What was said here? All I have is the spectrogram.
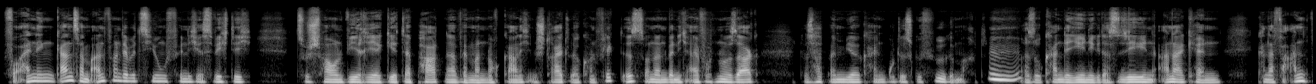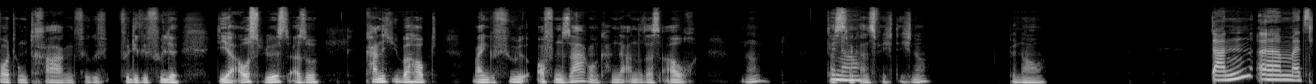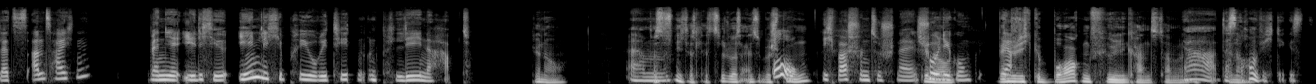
vor allen Dingen ganz am Anfang der Beziehung finde ich es wichtig zu schauen, wie reagiert der Partner, wenn man noch gar nicht im Streit oder Konflikt ist, sondern wenn ich einfach nur sage, das hat bei mir kein gutes Gefühl gemacht. Mhm. Also kann derjenige das sehen, anerkennen, kann er Verantwortung tragen für, für die Gefühle, die er auslöst. Also kann ich überhaupt mein Gefühl offen sagen und kann der andere das auch. Ne? Das ist ja Genau. ganz wichtig, ne? Genau. Dann ähm, als letztes Anzeichen, wenn ihr ähnliche, ähnliche Prioritäten und Pläne habt. Genau. Ähm, Das ist nicht das letzte, du hast eins oh, übersprungen. ich war schon zu schnell. Genau. Entschuldigung. Wenn ja. du dich geborgen fühlen kannst, haben wir. ja, das genau. ist auch ein wichtiges,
